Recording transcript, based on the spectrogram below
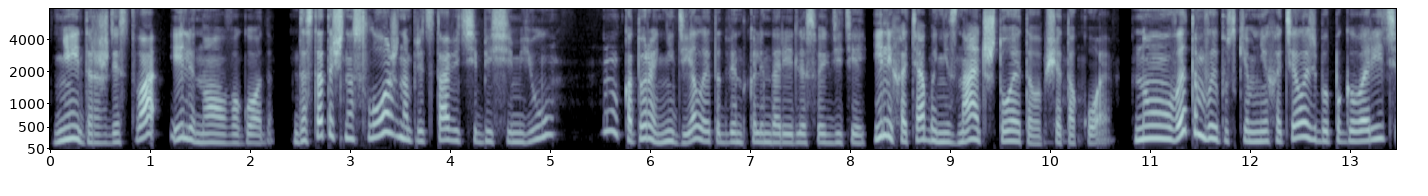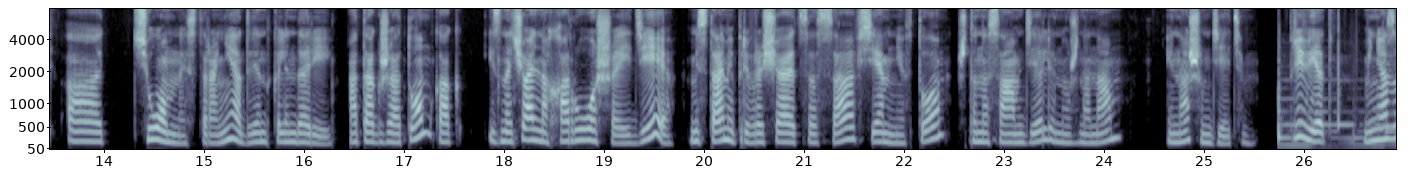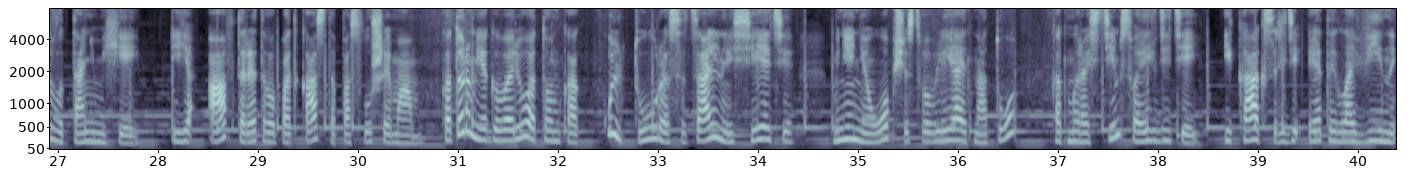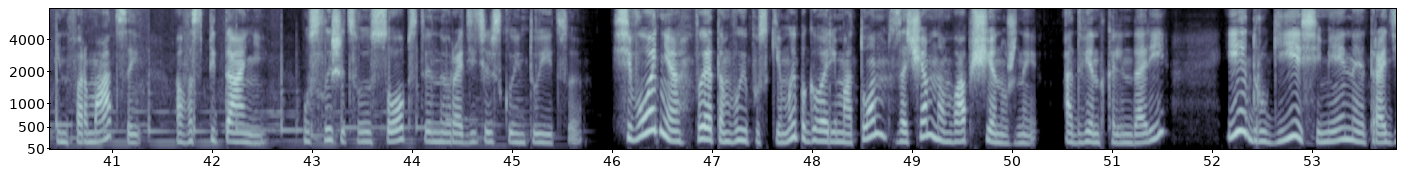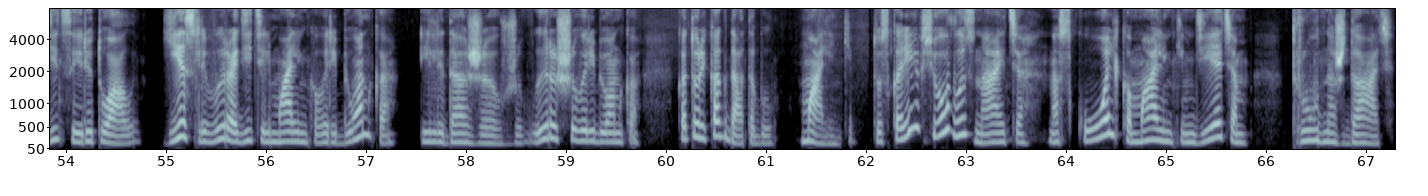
дней до Рождества или Нового года. Достаточно сложно представить себе семью, ну, которая не делает адвент-календарей для своих детей или хотя бы не знает, что это вообще такое. Но в этом выпуске мне хотелось бы поговорить о темной стороне адвент-календарей, а также о том, как изначально хорошая идея местами превращается совсем не в то, что на самом деле нужно нам и нашим детям. Привет, меня зовут Таня Михей, и я автор этого подкаста «Послушай маму», в котором я говорю о том, как культура, социальные сети, мнение общества влияет на то, как мы растим своих детей, и как среди этой лавины информации о воспитании услышать свою собственную родительскую интуицию. Сегодня в этом выпуске мы поговорим о том, зачем нам вообще нужны адвент-календари и другие семейные традиции и ритуалы. Если вы родитель маленького ребенка или даже уже выросшего ребенка, который когда-то был маленьким, то, скорее всего, вы знаете, насколько маленьким детям трудно ждать.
